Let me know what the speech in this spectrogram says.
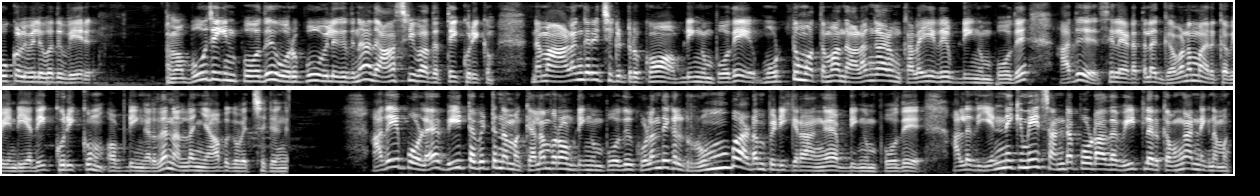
பூக்கள் விழுவது வேறு. நம்ம பூஜையின் போது ஒரு பூ விழுகுதுன்னா அது ஆசீர்வாதத்தை குறிக்கும். நம்ம அலங்கரிச்சுக்கிட்டு இருக்கோம் அப்படிங்கும் போதே ஒட்டு மொத்தமாக அந்த அலங்காரம் கலையுது அப்படிங்கும் போது அது சில இடத்துல கவனமாக இருக்க வேண்டியதை குறிக்கும் அப்படிங்கிறத நல்லா ஞாபகம் வச்சுக்கோங்க. அதே போல் வீட்டை விட்டு நம்ம கிளம்புறோம் அப்படிங்கும் போது குழந்தைகள் ரொம்ப அடம் பிடிக்கிறாங்க அப்படிங்கும் போது அல்லது என்றைக்குமே சண்டை போடாத வீட்டில் இருக்கவங்க அன்றைக்கி நம்ம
